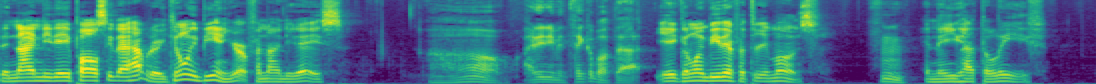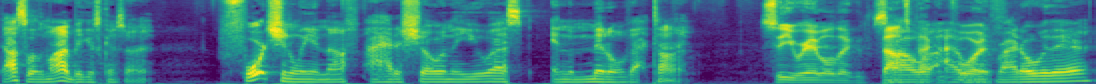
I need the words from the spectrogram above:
the 90 day policy that I have there. You can only be in Europe for 90 days. Oh, I didn't even think about that. Yeah, you can only be there for three months, Hmm. and then you have to leave. That's what was my biggest concern. Fortunately enough, I had a show in the U.S. in the middle of that time. So you were able to bounce So back and I forth. went right over there.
